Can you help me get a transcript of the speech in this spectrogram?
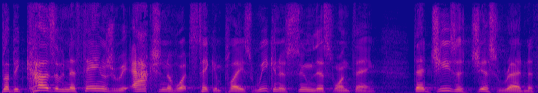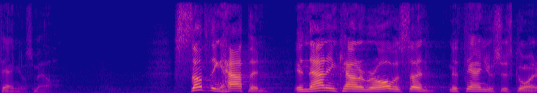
But because of Nathanael's reaction of what's taken place, we can assume this one thing that Jesus just read Nathanael's mail. Something happened in that encounter where all of a sudden Nathanael's just going,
